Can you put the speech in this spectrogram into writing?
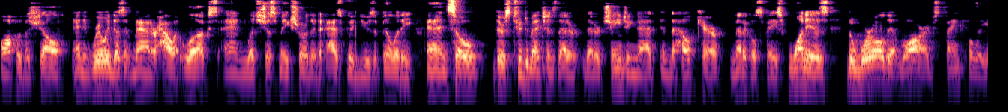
off of a shelf and it really doesn't matter how it looks. And let's just make sure that it has good usability. And so there's two dimensions that are, that are changing that in the healthcare medical space. One is the world at large, thankfully,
